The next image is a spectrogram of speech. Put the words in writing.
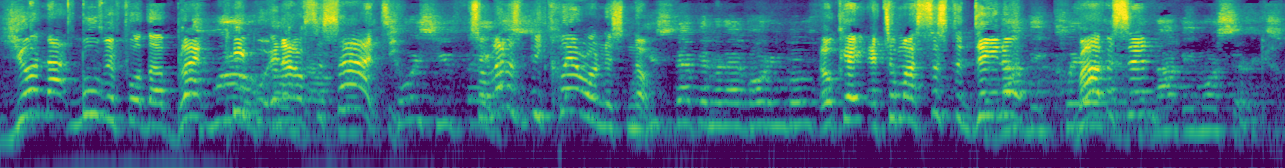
you're not moving for the black Tomorrow, people in our society. you So let us be clear on this You note. step into that voting booth. Okay, and to my sister Dina be Robinson, not be more serious.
